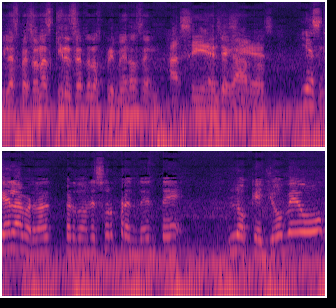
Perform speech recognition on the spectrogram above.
y las personas quieren ser de los primeros en, Así en es, llegar. así ¿no? es. Y es que la verdad, perdón, es sorprendente lo que yo veo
